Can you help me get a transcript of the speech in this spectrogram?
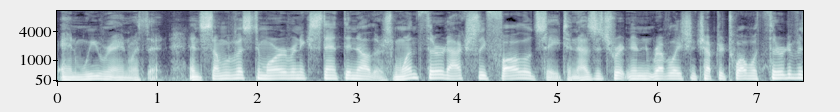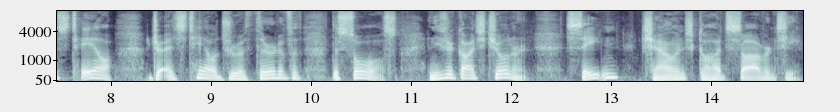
and we ran with it. And some of us to more of an extent than others. One third actually followed Satan. As it's written in Revelation chapter 12, a third of his tail, his tail drew a third of the souls. And these are God's children. Satan challenged God's sovereignty.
